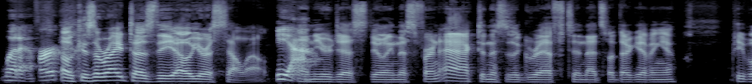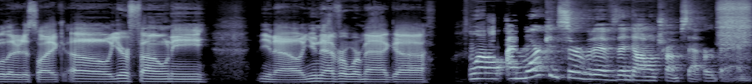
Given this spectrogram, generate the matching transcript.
whatever. Oh, because the right does the, oh, you're a sellout. Yeah. And you're just doing this for an act and this is a grift and that's what they're giving you. People that are just like, oh, you're phony. You know, you never were MAGA. Well, I'm more conservative than Donald Trump's ever been.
